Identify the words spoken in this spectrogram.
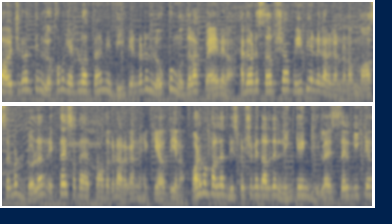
පාවිච්චි කරද්දී තියෙන ලොකම ගැටලුවක් තමයි මේ VPN වලට ලොකු මුදලක් වැය වෙනවා. හැබැයි ඔයාලට සර්ෆ්ෂාක් VPN එක අරගන්න නම් මාසෙම ඩොලර් 1.77කට අරගන්න හැකියාව තියෙනවා. ඔයාලට මම පල්ලෙ ඩිස්ක්‍රිප්ෂන් එකේ දාලා දෙන ලින්ක් එකෙන් ගිහිල්ලා SL Geek කියන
